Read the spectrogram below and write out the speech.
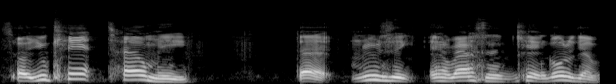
So you can't tell me that music and wrestling can't go together.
